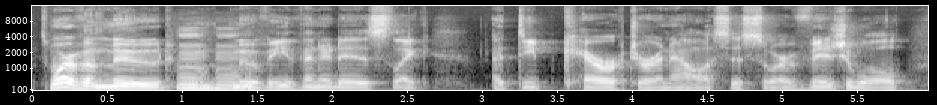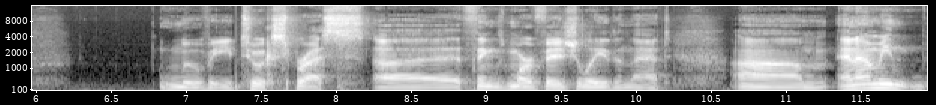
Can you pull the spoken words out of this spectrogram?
It's more of a mood m- movie than it is like a deep character analysis or a visual movie to express uh, things more visually than that. Um, and I mean,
